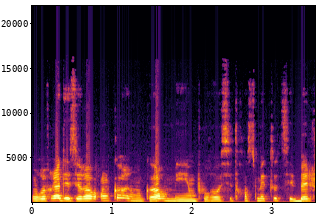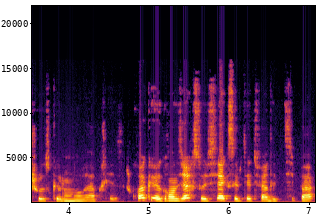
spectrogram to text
On refera des erreurs encore et encore, mais on pourra aussi transmettre toutes ces belles choses que l'on aurait apprises. Je crois que grandir, c'est aussi accepter de faire des petits pas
